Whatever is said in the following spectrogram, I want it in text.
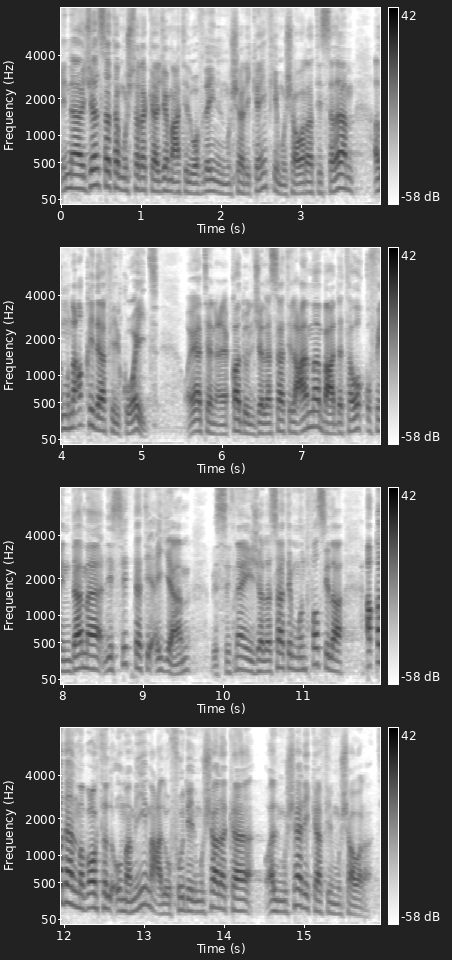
إن جلسة مشتركة جمعت الوفدين المشاركين في مشاورات السلام المنعقدة في الكويت. ويأتي انعقاد الجلسات العامة بعد توقف دام لستة أيام باستثناء جلسات منفصلة عقدها المبعوث الأممي مع الوفود المشاركة المشاركة في المشاورات.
